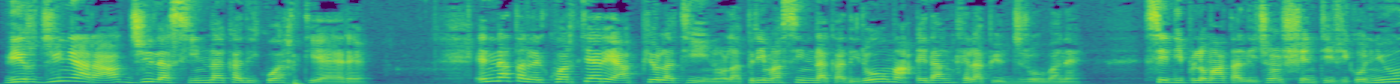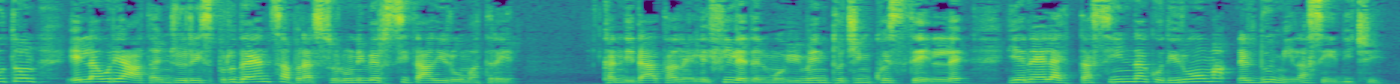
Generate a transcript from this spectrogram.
Virginia Raggi, la sindaca di quartiere. È nata nel quartiere Appio Latino, la prima sindaca di Roma ed anche la più giovane. Si è diplomata al liceo scientifico Newton e laureata in giurisprudenza presso l'Università di Roma III. Candidata nelle file del Movimento 5 Stelle, viene eletta sindaco di Roma nel 2016.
